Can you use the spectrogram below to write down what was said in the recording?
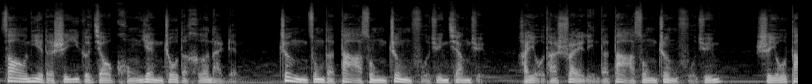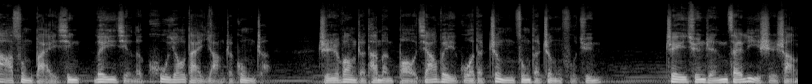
造孽的是一个叫孔彦州的河南人，正宗的大宋政府军将军，还有他率领的大宋政府军，是由大宋百姓勒紧了裤腰带养着供着。指望着他们保家卫国的正宗的政府军，这群人在历史上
